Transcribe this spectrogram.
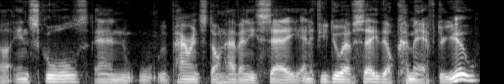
uh, in schools, and parents don't have any say. And if you do have say, they'll come after you.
